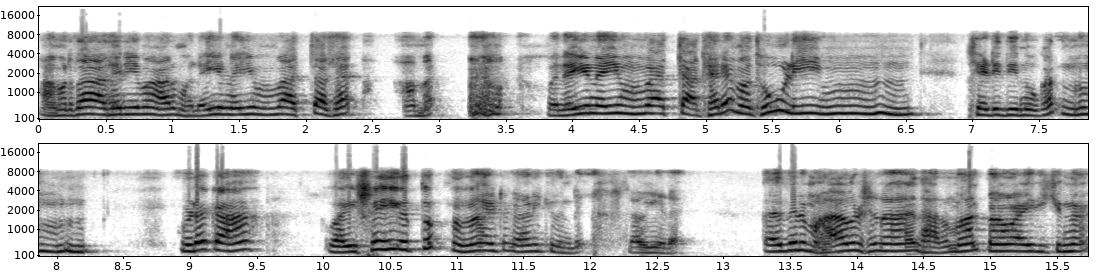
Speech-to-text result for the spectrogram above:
അമൃതാധരിമാർ മുലയിണയും വച്ചധ അമ മുലയിണയും വച്ചധര മധൂളിയും ചെടിതി നുകർന്നും. ഇവിടെ കാ വൈഷയികത്വം നന്നായിട്ട് കാണിക്കുന്നുണ്ട് കവിയുടെ. അതായത് ഒരു മഹാപുരുഷനായ ധർമാത്മാവായിരിക്കുന്ന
